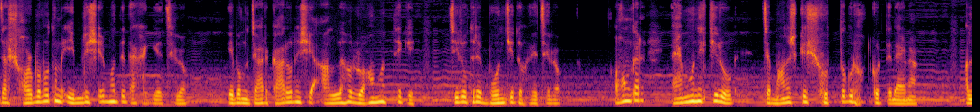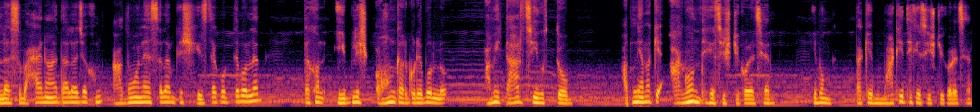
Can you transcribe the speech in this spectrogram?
যা সর্বপ্রথম ইবলিশের মধ্যে দেখা গিয়েছিল এবং যার কারণে সে আল্লাহর রহমত থেকে চিরতরে বঞ্চিত হয়েছিল। অহংকার এমন একটি রোগ যা মানুষকে সত্য গ্রহণ করতে দেয় না। আল্লাহ সুবাহানতাল্লাহ যখন আদম আলাহিসাল্লামকে সিজদা করতে বললেন, তখন ইবলিশ অহংকার করে বলল, আমি তার চেয়ে উত্তম। আপনি আমাকে আগুন থেকে সৃষ্টি করেছেন এবং তাকে মাটি থেকে সৃষ্টি করেছেন।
